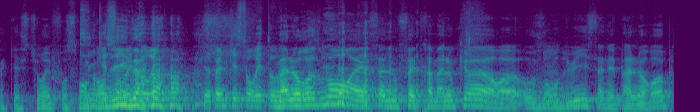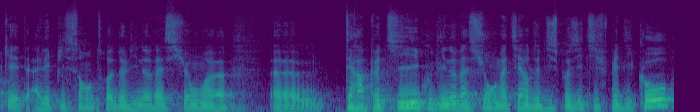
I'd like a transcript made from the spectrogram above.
ta question est faussement candide. Il n'y a pas une question rhétorique. Malheureusement, et ça nous fait très mal au cœur. euh, Aujourd'hui, ça n'est pas l'Europe qui est à l'épicentre de l'innovation euh, euh, thérapeutique ou de l'innovation en matière de dispositifs médicaux.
